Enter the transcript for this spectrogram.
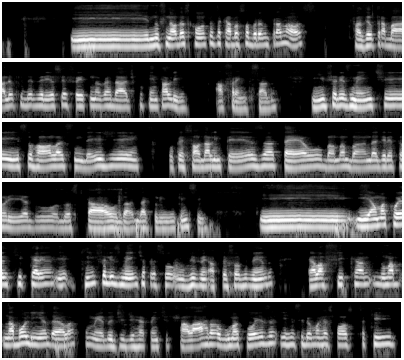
E no final das contas acaba sobrando para nós fazer o trabalho que deveria ser feito, na verdade, por quem está ali à frente, sabe? E, infelizmente isso rola assim desde o pessoal da limpeza até o bambambam bam, da diretoria do, do hospital, da, da clínica em si. E, e, é uma coisa que, querem, que infelizmente a pessoa, a pessoa vivendo ela fica numa, na bolinha dela, com medo de de repente falar alguma coisa e receber uma resposta que,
